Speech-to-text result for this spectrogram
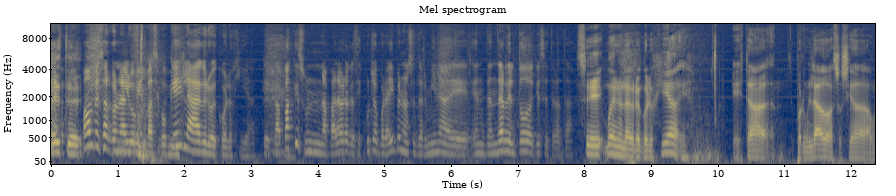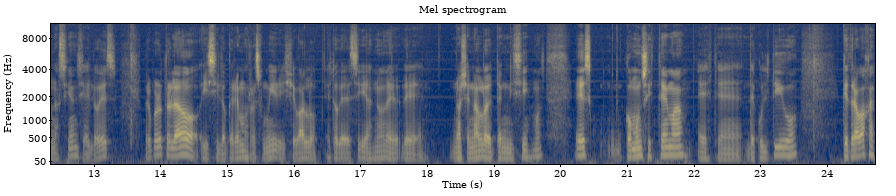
Este, vamos a empezar con algo bien básico. ¿Qué es la agroecología? Que capaz que es una palabra que se escucha por ahí, pero no se termina de entender del todo de qué se trata. Sí, bueno, la agroecología está, por un lado, asociada a una ciencia, y lo es, pero por otro lado, y si lo queremos resumir y llevarlo, esto que decías, ¿no? de, no llenarlo de tecnicismos, es como un sistema este, de cultivo que trabaja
